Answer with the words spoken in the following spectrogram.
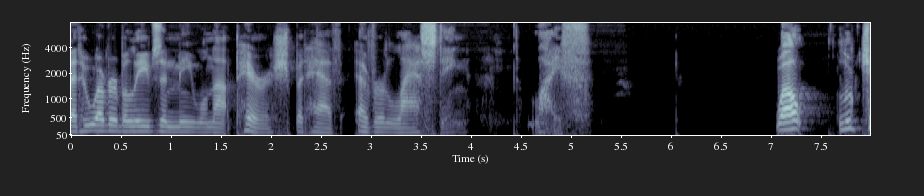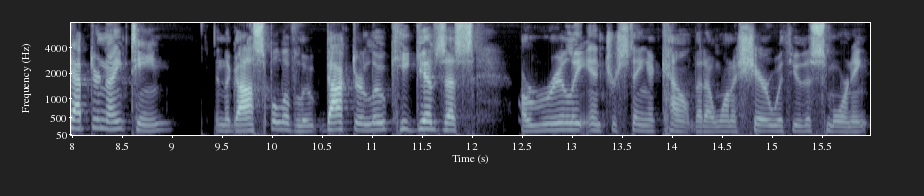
that whoever believes in me will not perish but have everlasting life. Well, Luke chapter 19, in the Gospel of Luke, Dr. Luke, he gives us a really interesting account that I want to share with you this morning.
